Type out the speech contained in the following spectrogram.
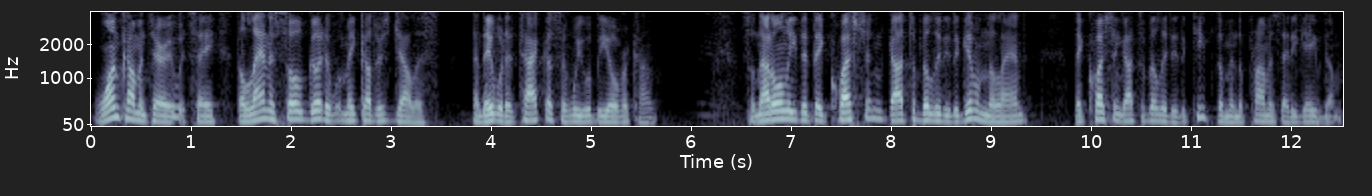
One commentary would say the land is so good it would make others jealous and they would attack us and we would be overcome. So not only did they question God's ability to give them the land, they questioned God's ability to keep them in the promise that He gave them.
